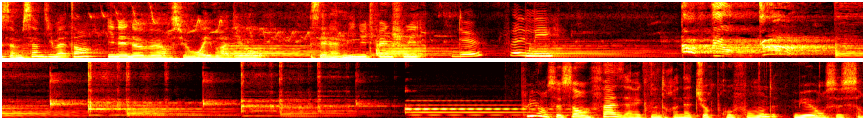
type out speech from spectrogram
sommes samedi matin, il est 9h sur Wave Radio. C'est la Minute Feng Shui. de Fanny. Plus on se sent en phase avec notre nature profonde, mieux on se sent.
